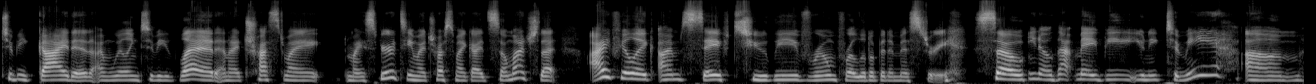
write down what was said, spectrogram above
to be guided. I'm willing to be led and I trust my my spirit team, I trust my guides so much that I feel like I'm safe to leave room for a little bit of mystery. So, you know, that may be unique to me. Um,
